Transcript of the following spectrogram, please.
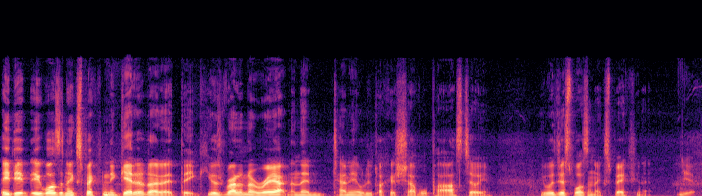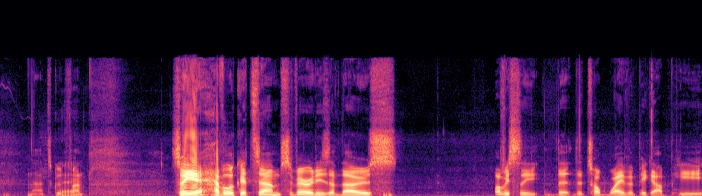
He did. He wasn't expecting to get it. I don't think he was running a route, and then Tannehill did like a shovel pass to him. He just wasn't expecting it. Yeah, no, it's good Yeah. fun. So yeah, have a look at um, severities of those. Obviously, the the top waiver pickup here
